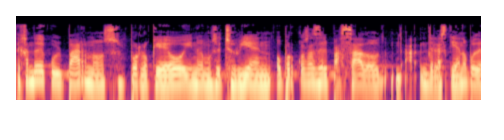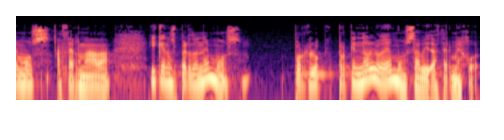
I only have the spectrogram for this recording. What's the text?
dejando de culparnos por lo que hoy no hemos hecho bien o por cosas del pasado de las que ya no podemos hacer nada y que nos perdonemos por lo, porque no lo hemos sabido hacer mejor.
